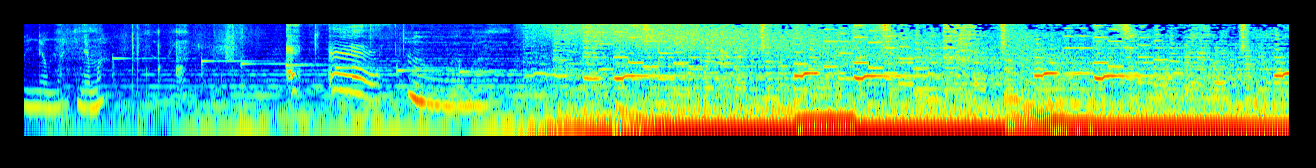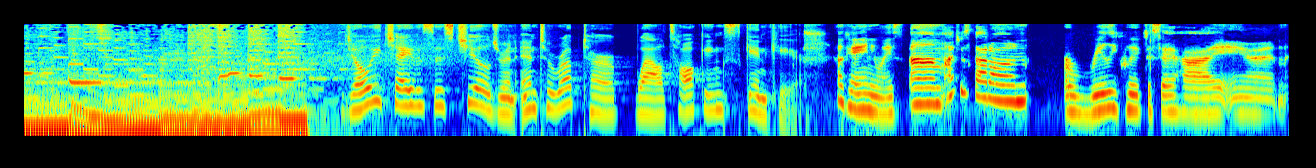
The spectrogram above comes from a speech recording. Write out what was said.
Nyama, nyama. Joie Chavis's children interrupt her while talking skincare. Okay, anyways, um, I just got on a really quick to say hi and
